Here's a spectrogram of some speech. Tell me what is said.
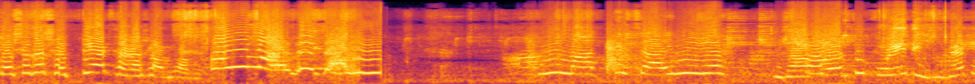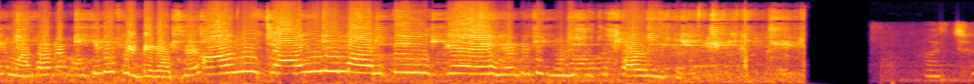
তোর সাথে সত্যি আর থাকা সম্ভব আমি মারতে চাইনি। আমি মারতে চাইনি রে। যা তুই করে দিস না তোর মাথাটা কতটা ফেটে গেছে। আমি চাইনি মারতে ওকে। তুই তুই বলিস একটু আচ্ছা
